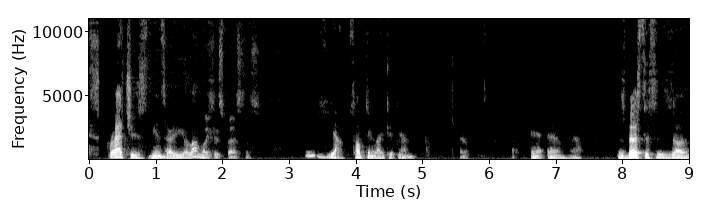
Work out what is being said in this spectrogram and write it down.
scratches the inside of your lungs. Like asbestos. Yeah, something like it. Yeah. Mm. Yeah. And. Asbestos is. Uh,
